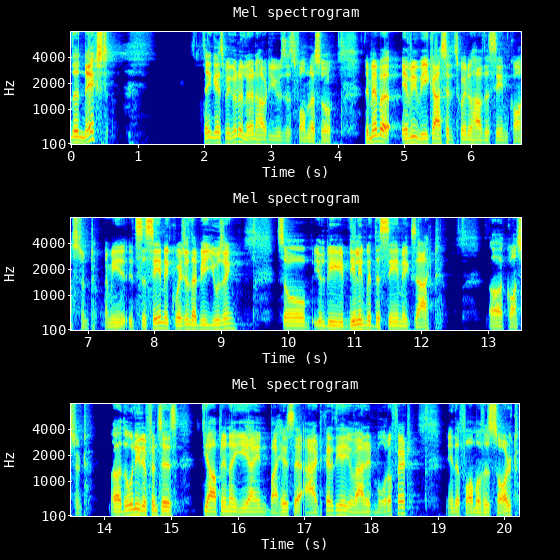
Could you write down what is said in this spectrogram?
the next thing is we're going to learn how to use this formula. So remember, every weak acid is going to have the same constant. I mean, it's the same equation that we're using. So you'll be dealing with the same exact uh, constant. Uh, the only difference is कि आपने ना ये आयन बाहर से add कर दिया, you've added more of it in the form of a salt.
